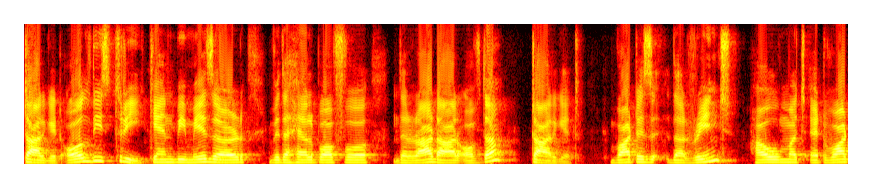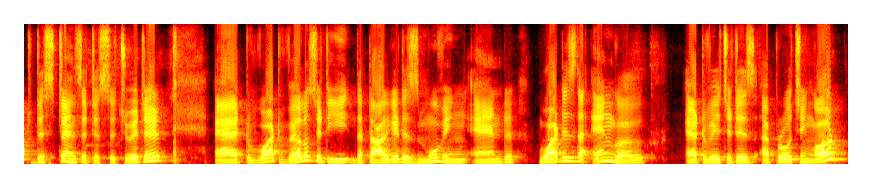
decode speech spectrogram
target. All these three can be measured with the help of uh, the radar of the target what is the range how much at what distance it is situated at what velocity the target is moving and what is the angle at which it is approaching or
